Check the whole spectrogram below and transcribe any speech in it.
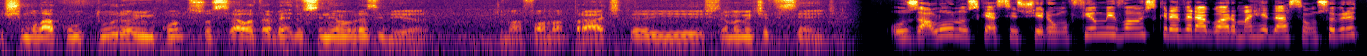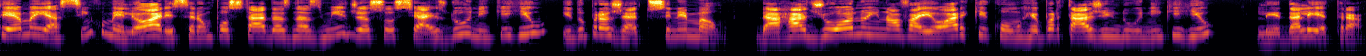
estimular a cultura e o encontro social através do cinema brasileiro, de uma forma prática e extremamente eficiente. Os alunos que assistiram o filme vão escrever agora uma redação sobre o tema e as cinco melhores serão postadas nas mídias sociais do Unic Rio e do Projeto Cinemão. Da Rádio ONU em Nova York, com reportagem do Unic Rio, lê da letra.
